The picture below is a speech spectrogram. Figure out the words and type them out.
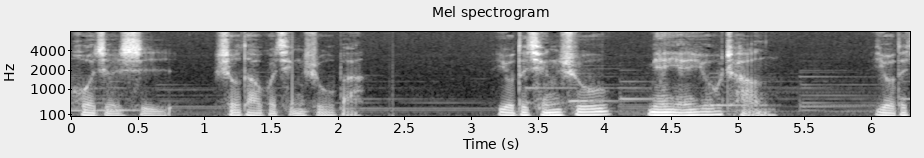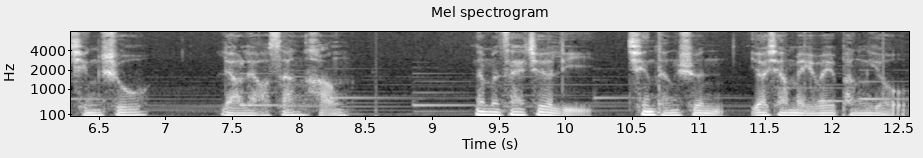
或者是收到过情书吧。有的情书绵延悠长，有的情书寥寥三行。那么在这里，青藤顺要向每位朋友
